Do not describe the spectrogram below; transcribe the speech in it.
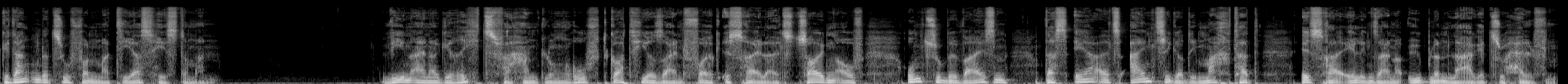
Gedanken dazu von Matthias Hestermann. Wie in einer Gerichtsverhandlung ruft Gott hier sein Volk Israel als Zeugen auf, um zu beweisen, dass er als einziger die Macht hat, Israel in seiner üblen Lage zu helfen.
